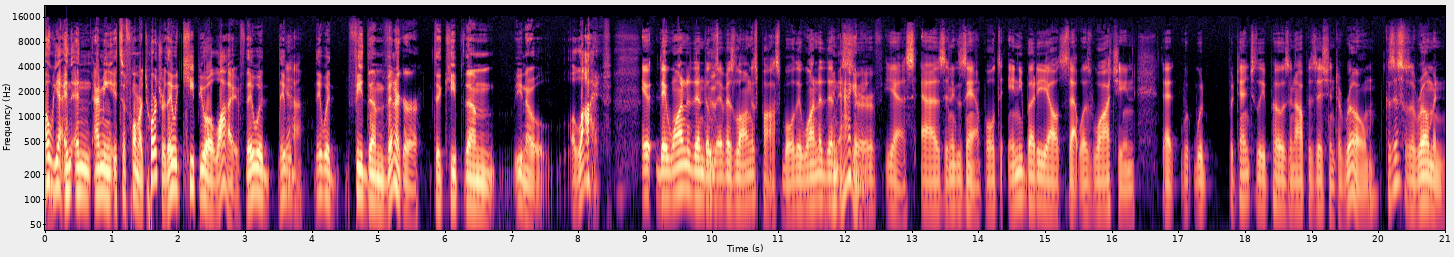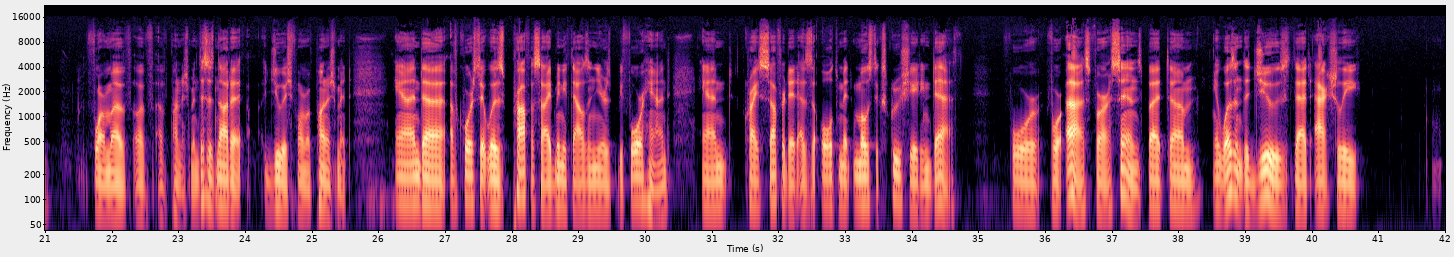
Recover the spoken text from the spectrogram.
Oh yeah, and, and I mean it's a form of torture. They would keep you alive. They would they Yeah. would they would feed them vinegar to keep them, you know, alive. It, they wanted them to live as long as possible. They wanted them to agony. serve, yes, as an example to anybody else that was watching that w- would potentially pose an opposition to Rome, because this was a Roman form of, of, of punishment. This is not a Jewish form of punishment. And uh, of course, it was prophesied many thousand years beforehand, and Christ suffered it as the ultimate, most excruciating death for for us for our sins. But um, it wasn't the Jews that actually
